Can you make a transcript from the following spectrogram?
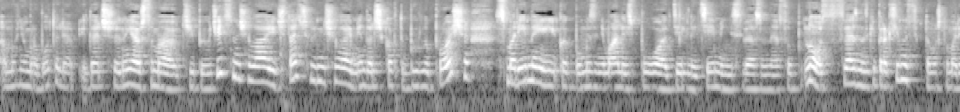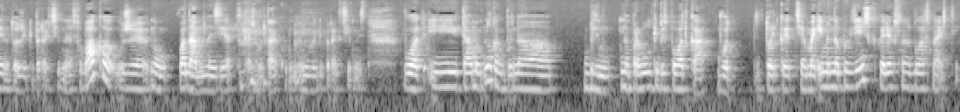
а мы в нем работали. И дальше, ну, я же сама, типа, и учиться начала, и читать все начала, и мне дальше как-то было проще. С Мариной, как бы, мы занимались по отдельной теме, не связанной особо... Ну, связанной с гиперактивностью, потому что Марина тоже гиперактивная собака, уже, ну, в анамнезе, скажем так, у него гиперактивность. Вот, и там, ну, как бы на, блин, на прогулке без поводка, вот, только эта тема. Именно поведенческая коррекция у нас была с Настей.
